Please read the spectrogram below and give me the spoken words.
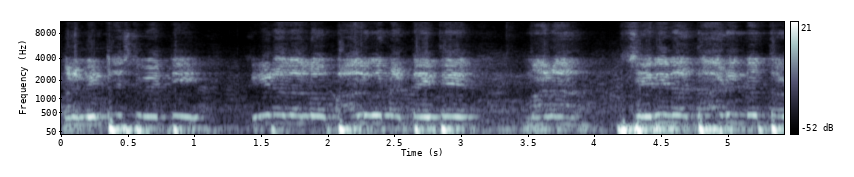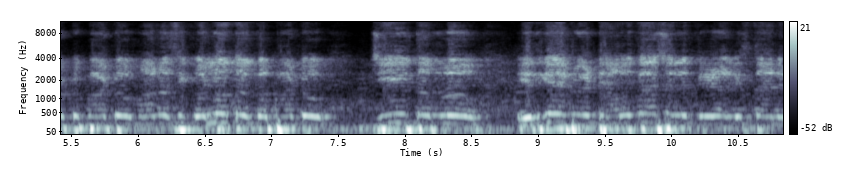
మనం ఇంట్రెస్ట్ పెట్టి క్రీడలలో పాల్గొన్నట్టయితే మన శరీర దాడితో పాటు మానసిక ఉల్లోతంతో పాటు జీవితంలో ఎదిగేటువంటి అవకాశాలు క్రీడలు ఇస్తాయనే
